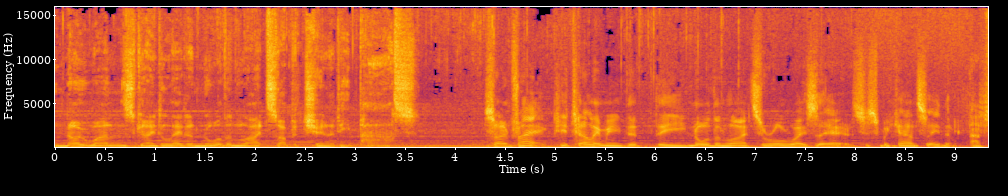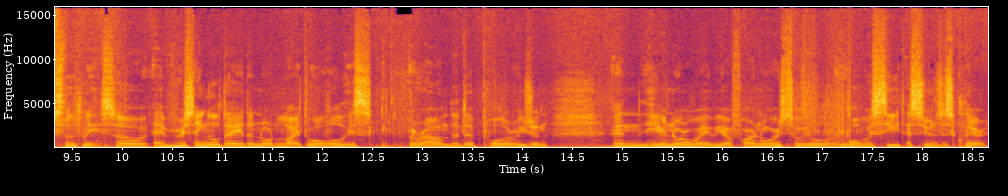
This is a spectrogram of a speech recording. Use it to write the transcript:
no one's going to let a Northern Lights opportunity pass. So, in fact, you're telling me that the Northern Lights are always there. It's just we can't see them. Absolutely. So, every single day, the Northern Light Oval is around the polar region. And here in Norway, we are far north, so you'll always see it as soon as it's clear.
